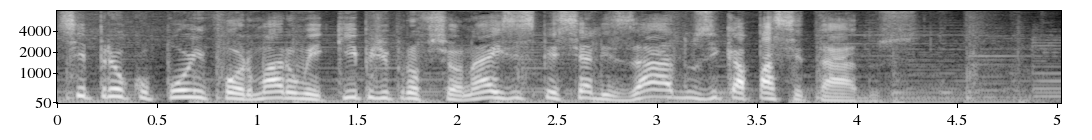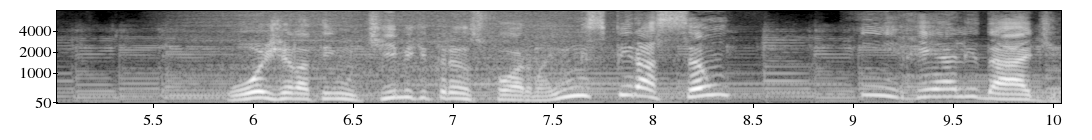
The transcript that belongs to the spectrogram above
se preocupou em formar uma equipe de profissionais especializados e capacitados. Hoje ela tem um time que transforma inspiração em realidade.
